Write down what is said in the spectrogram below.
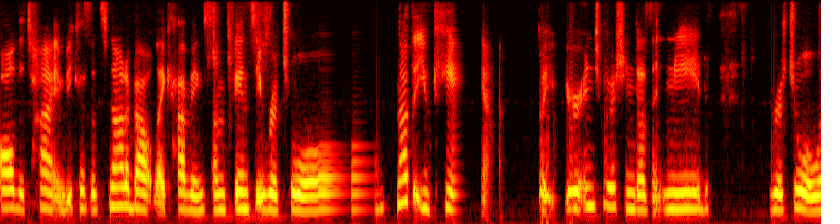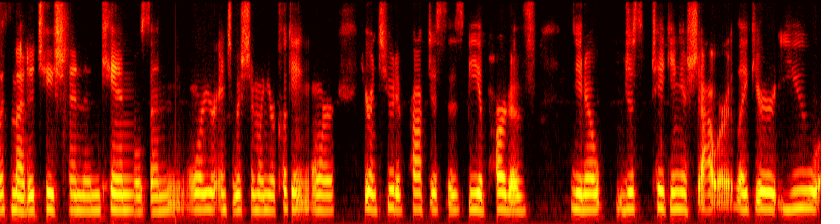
all the time because it's not about like having some fancy ritual. Not that you can't but your intuition doesn't need ritual with meditation and candles and or your intuition when you're cooking or your intuitive practices be a part of you know just taking a shower like you're you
